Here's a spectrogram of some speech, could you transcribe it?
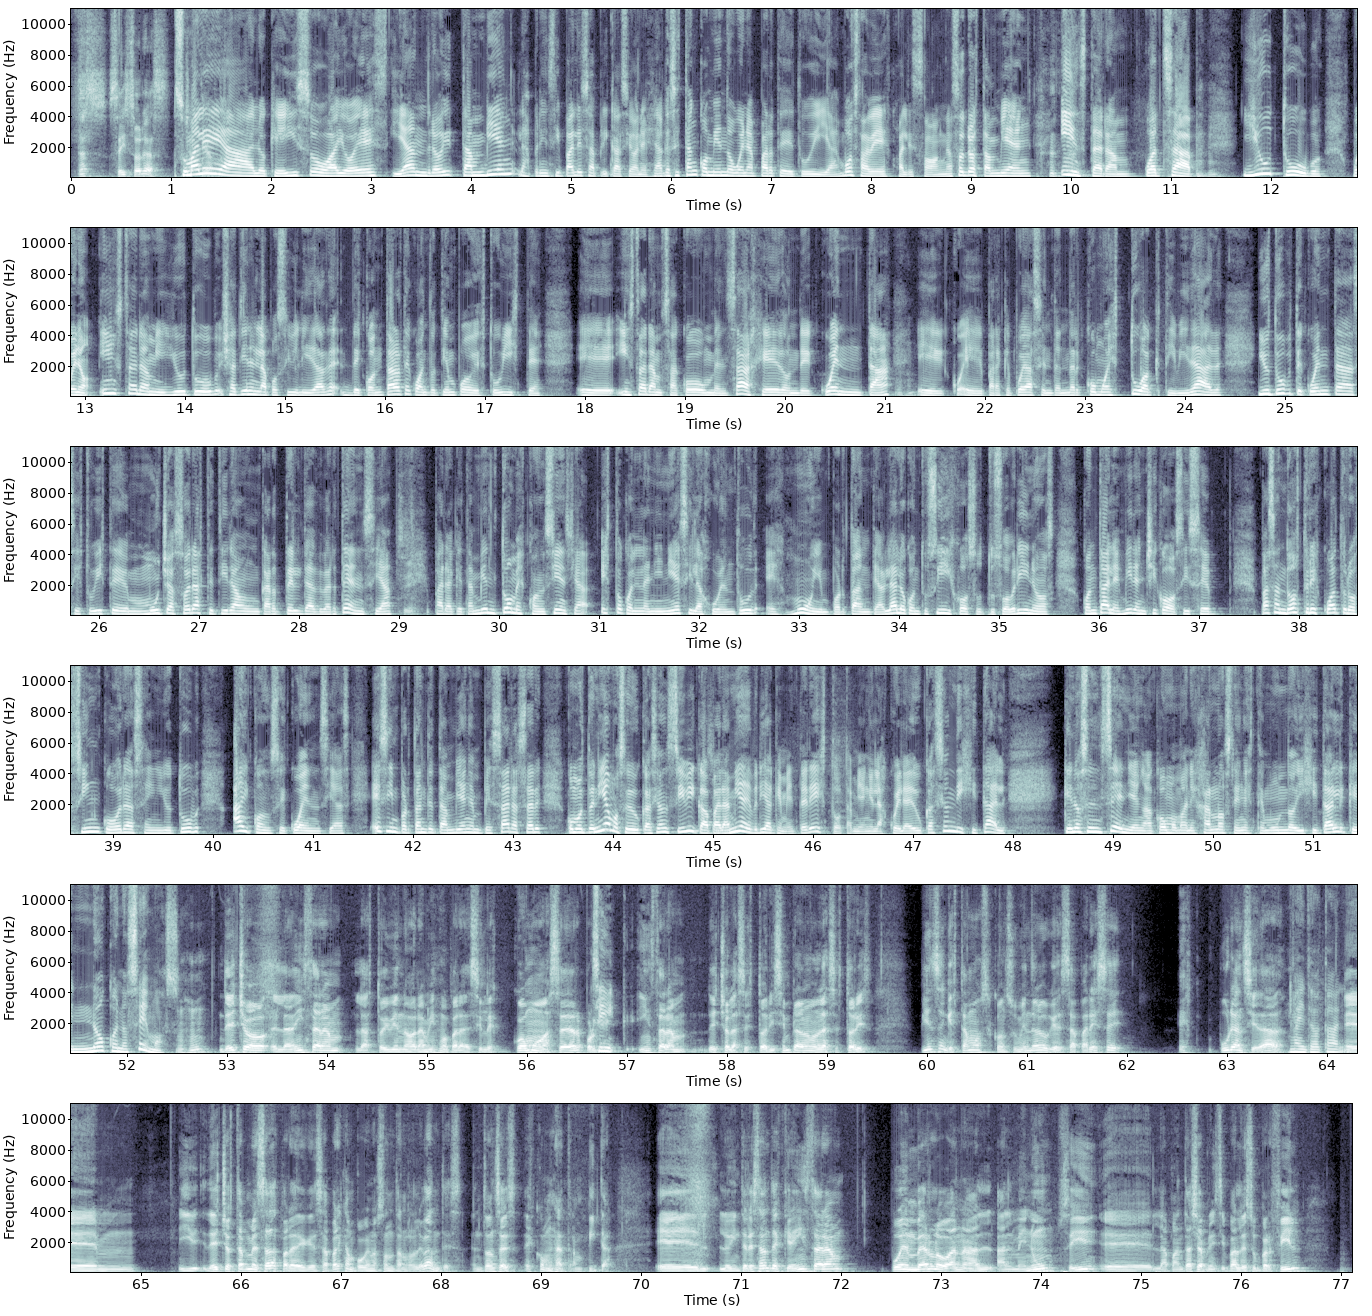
¿Estás 6 horas? Sumale a lo que hizo iOS y Android también las principales aplicaciones, las que se están comiendo buena parte de tu día. Vos sabés cuáles son. Nosotros también. Instagram, WhatsApp, YouTube. Bueno, Instagram y YouTube ya tienen la posibilidad de contarte cuánto tiempo estuviste. Eh, Instagram sacó un mensaje donde cuenta eh, eh, para que puedas entender cómo es tu actividad. YouTube te cuenta si estuviste muchas horas, te tira un cartel de advertencia Sí. para que también tomes conciencia. Esto con la niñez y la juventud es muy importante. Hablalo con tus hijos o tus sobrinos. Contales, miren chicos, si se pasan dos, tres, cuatro o cinco horas en YouTube, hay consecuencias. Es importante también empezar a hacer, como teníamos educación cívica, para mí habría que meter esto también en la escuela, educación digital. Que nos enseñen a cómo manejarnos en este mundo digital que no conocemos. De hecho, la de Instagram la estoy viendo ahora mismo para decirles cómo hacer, porque Sí. Instagram, de hecho las stories, siempre hablamos de las stories. Piensen que estamos consumiendo algo que desaparece, es pura ansiedad. Ay, total. Eh, y de hecho están pensadas para que desaparezcan porque no son tan relevantes. Entonces es como una trampita. Eh, lo interesante es que Instagram, pueden verlo, van al, al menú, ¿sí? Eh, la pantalla principal de su perfil.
